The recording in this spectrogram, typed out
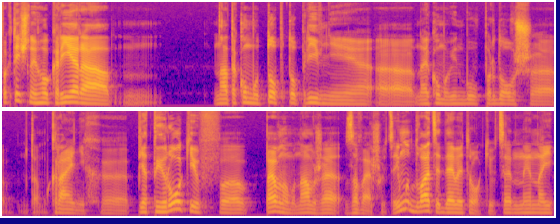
фактично його кар'єра. На такому топ-топ рівні, на якому він був впродовж там крайніх п'яти років, певно, вона вже завершується. Йому 29 років. Це не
